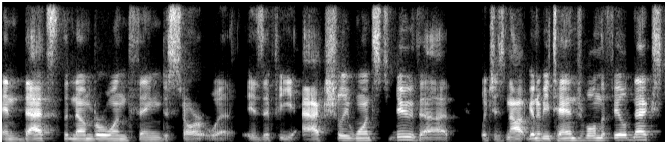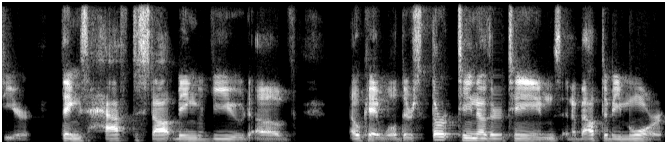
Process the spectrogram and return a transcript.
And that's the number one thing to start with is if he actually wants to do that, which is not going to be tangible in the field next year, things have to stop being viewed of okay well there's 13 other teams and about to be more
